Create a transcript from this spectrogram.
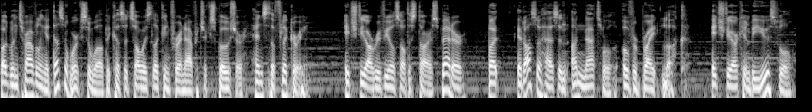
But when traveling, it doesn't work so well because it's always looking for an average exposure, hence the flickering. HDR reveals all the stars better, but it also has an unnatural, overbright look. HDR can be useful,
